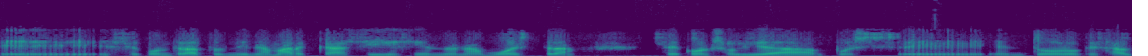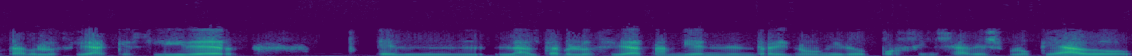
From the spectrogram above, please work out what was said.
Eh, ese contrato en Dinamarca sigue siendo una muestra, se consolida pues eh, en todo lo que es alta velocidad, que es líder. La alta velocidad también en Reino Unido por fin se ha desbloqueado.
